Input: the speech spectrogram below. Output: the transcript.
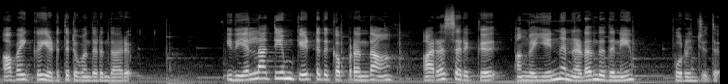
அவைக்கு எடுத்துகிட்டு வந்திருந்தாரு. இது எல்லாத்தையும் கேட்டதுக்கப்புறம் தான் அரசருக்கு அங்கே என்ன நடந்ததுன்னே புரிஞ்சுது.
